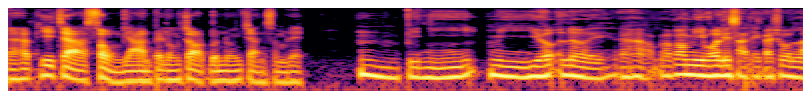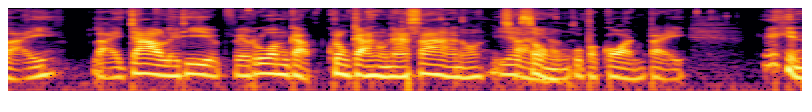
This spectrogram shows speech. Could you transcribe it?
นะครับ ที่จะส่งยานไปลงจอดบนดวงจันทร์สำเร็จ อืม ปีนี้มีเยอะเลยนะครับ แล้วก็มีบริษัทเอกชนหลายหลายเจ้าเลยที่ไปร่วมกับโครงการของนาซาเนาะที่จะใช่ส่งครับอุปกรณ์ไปเอ๊ะเห็น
